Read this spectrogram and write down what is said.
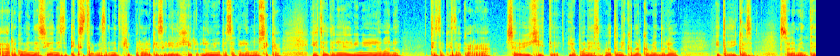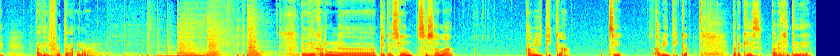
a recomendaciones externas a Netflix para ver qué serie elegir. Lo mismo pasa con la música. Y esto de tener el vinilo en la mano te saca esa carga. Ya lo elegiste, lo pones, no tenés que andar cambiándolo y te dedicas solamente a disfrutarlo. Les voy a dejar una aplicación, se llama Avítica. Sí, Avítica. ¿Para qué es? Para GTD.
